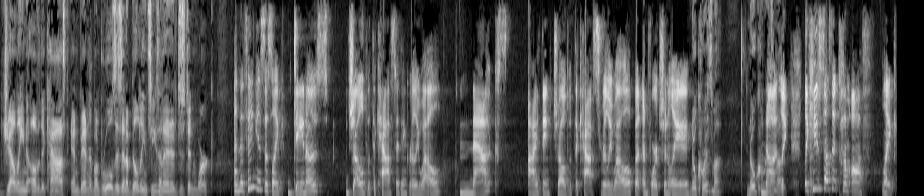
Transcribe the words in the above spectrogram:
gelling of the cast. And Vanderpump Rules is in a building season, and it just didn't work. And the thing is, is like Dayna's gelled with the cast, I think, really well. Max, I think, gelled with the cast really well, but unfortunately, no charisma, no charisma. Not like like he just doesn't come off like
